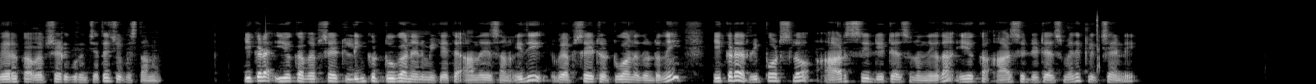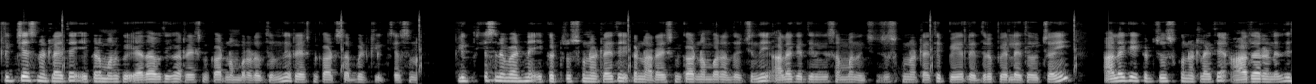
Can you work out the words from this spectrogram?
వేరొక వెబ్సైట్ గురించి అయితే చూపిస్తాను. ఇక్కడ ఈ యొక్క వెబ్సైట్ లింక్ టూ గా నేను మీకైతే అందజేశాను. ఇది వెబ్సైట్ టూ అనేది ఉంటుంది. ఇక్కడ రిపోర్ట్స్లో ఆర్సీ డీటెయిల్స్ ఉంది కదా ఈ యొక్క ఆర్సీ డీటెయిల్స్ మీద క్లిక్ చేయండి. క్లిక్ చేసినట్లయితే ఇక్కడ మనకు యథావిధిగా రేషన్ కార్డ్ నంబర్ అడుగుతుంది. రేషన్ కార్డ్ సబ్మిట్ క్లిక్ చేసిన క్లిక్ చేసిన వెంటనే ఇక్కడ చూసుకున్నట్లయితే ఇక్కడ నా రేషన్ కార్డ్ నెంబర్ అనేది వచ్చింది. అలాగే దీనికి సంబంధించి చూసుకున్నట్లయితే పేర్లు ఇద్దరు పేర్లు అయితే వచ్చాయి. అలాగే ఇక్కడ చూసుకున్నట్లయితే ఆధార్ అనేది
